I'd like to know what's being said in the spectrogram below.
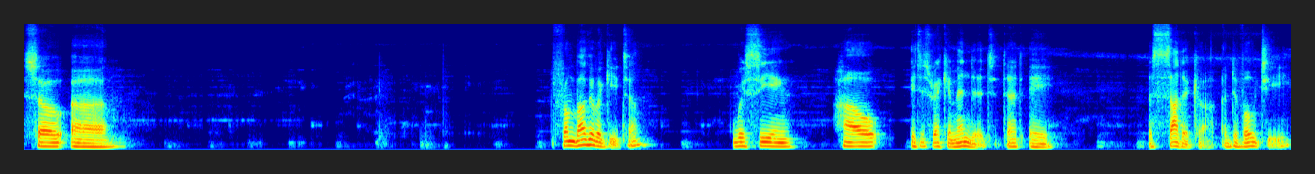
so, uh, from Bhagavad Gita, we're seeing how it is recommended that a, a sadhaka, a devotee,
